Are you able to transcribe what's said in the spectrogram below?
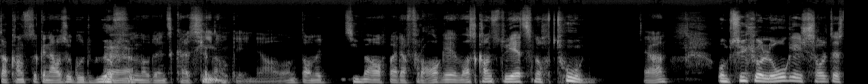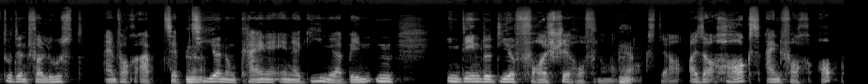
Da kannst du genauso gut würfeln oder ins Casino genau. gehen, ja. Und damit sind wir auch bei der Frage, was kannst du jetzt noch tun? Ja. Und psychologisch solltest du den Verlust einfach akzeptieren und keine Energie mehr binden, indem du dir falsche Hoffnungen machst, ja. Also hak's einfach ab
